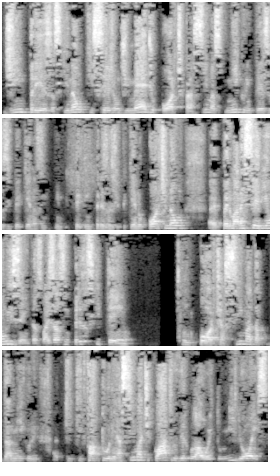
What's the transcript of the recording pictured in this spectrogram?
de empresas que não que sejam de médio porte para cima, as microempresas e pequenas empresas de pequeno porte não é, permaneceriam isentas, mas as empresas que tenham um porte acima da, da micro, que, que faturem acima de 4,8 milhões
